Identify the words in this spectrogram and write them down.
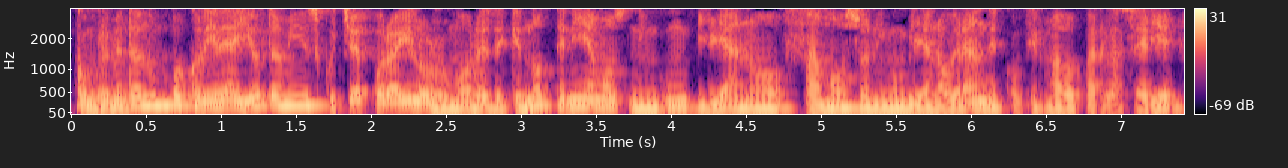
complementando un poco la idea, yo también escuché por ahí los rumores de que no teníamos ningún villano famoso, ningún villano grande confirmado para la serie,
